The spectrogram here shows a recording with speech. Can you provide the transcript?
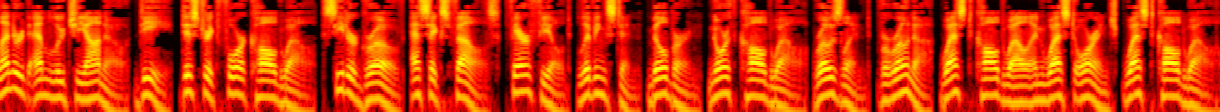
Leonard M. Luciano D., District 4 Caldwell, Cedar Grove, Essex Fells, Fairfield, Livingston, Millburn, North Caldwell, Roseland, Verona, West Caldwell and West Orange, West Caldwell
